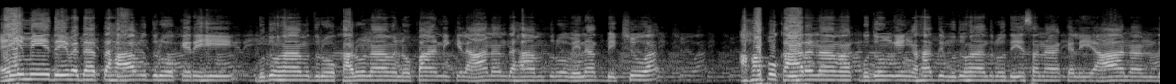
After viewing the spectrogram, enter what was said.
ඇයි මේ දේවදත්ත හාමුදුරුවෝ කෙරෙහි බුදුහාමුදුරුවෝ කරුණාව නොපානි කියලා ආනන්ද හාමුදුරුවෝ වෙනත් භික්ෂුවක් අහපු කාරණාවක් බුදුන්ගෙන් අහද්දි බුදුහාමුදුරුවෝ දේශනා කළේ ආනන්ද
